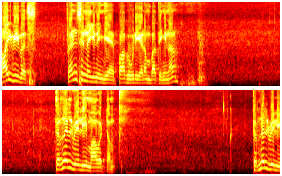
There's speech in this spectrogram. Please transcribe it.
ஹாய் வீவர்ஸ் ஃப்ரெண்ட்ஸ் இன்றைக்கி நீங்கள் பார்க்கக்கூடிய இடம் பார்த்தீங்கன்னா திருநெல்வேலி மாவட்டம். திருநெல்வேலி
